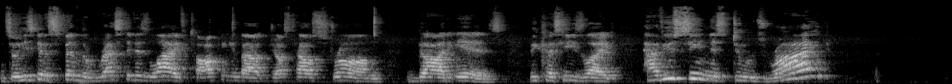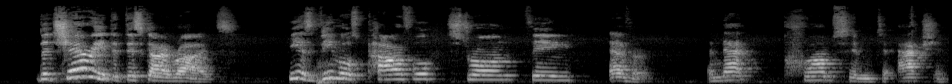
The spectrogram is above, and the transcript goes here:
And so he's going to spend the rest of his life talking about just how strong God is because he's like, Have you seen this dude's ride? The chariot that this guy rides. He is the most powerful, strong thing ever. And that prompts him to action.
